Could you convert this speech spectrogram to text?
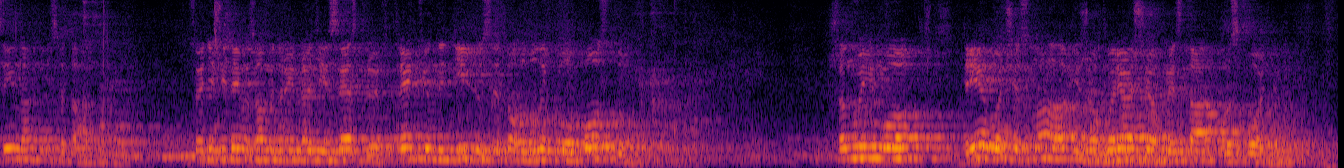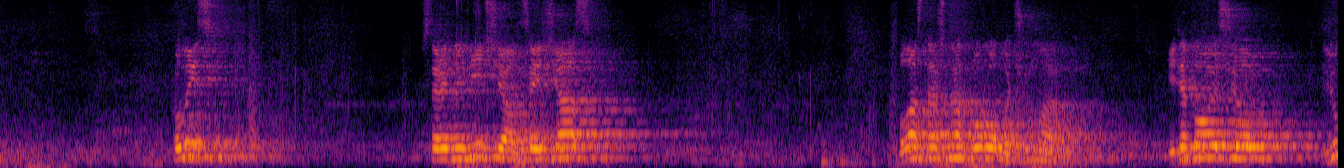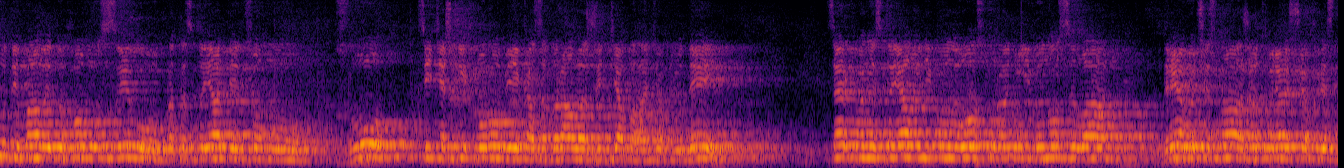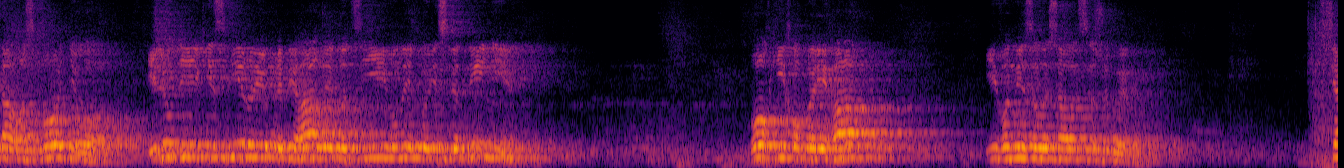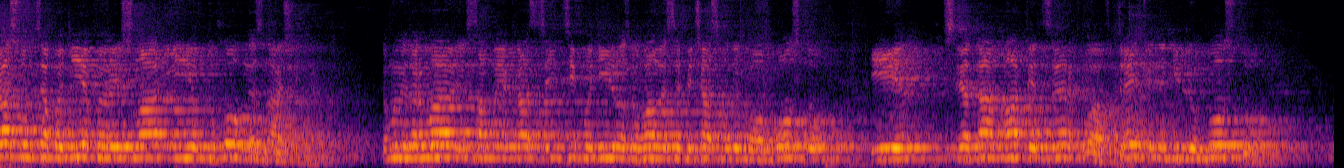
Сина, і Святого Духа. Сьогоднішній день ми з вами, дорогі браті і сестри, в третю неділю Святого Великого Посту шануємо древо чесного і животворящого Христа Господнього. Колись в середньовіччя в цей час була страшна хвороба, чума. І для того, щоб люди мали духовну силу протистояти цьому злу, цій тяжкій хворобі, яка забирала життя багатьох людей, церква не стояла ніколи осторонь і виносила древо чесного животворящого Христа Господнього. І люди, які з вірою прибігали до цієї великої святині, Бог їх оберігав, і вони залишалися живими. Часом ця подія перейшла і в духовне значення. Тому не дарма саме якраз ці, ці події розвивалися під час Великого посту, і свята Мати Церква в третю неділю посту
